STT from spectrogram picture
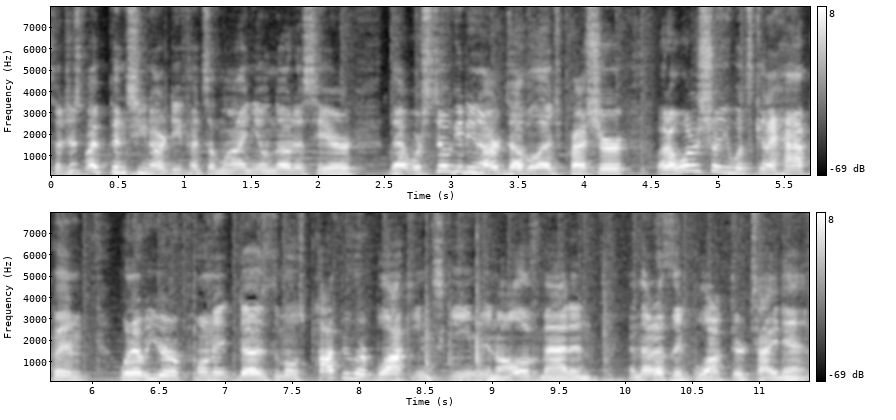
So just by pinching our defensive line, you'll notice here that we're still getting our double edge pressure, but I want to show you what's going to happen whenever your opponent does the most popular blocking scheme in all of Madden, and that is they block their tight end.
